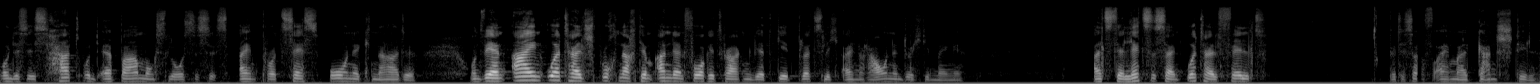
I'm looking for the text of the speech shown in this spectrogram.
und es ist hart und erbarmungslos. Es ist ein Prozess ohne Gnade. Und während ein Urteilsspruch nach dem anderen vorgetragen wird, geht plötzlich ein Raunen durch die Menge. Als der Letzte sein Urteil fällt, wird es auf einmal ganz still.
